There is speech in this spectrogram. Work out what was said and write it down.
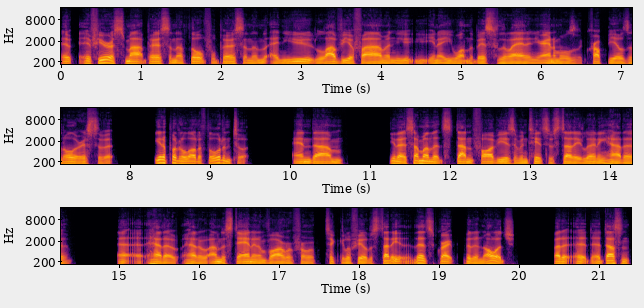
if, if you're a smart person, a thoughtful person, and, and you love your farm and you, you know you want the best for the land and your animals and crop yields and all the rest of it, you're going to put a lot of thought into it. And um, you know, someone that's done five years of intensive study, learning how to uh, how to how to understand an environment from a particular field of study, that's a great bit of knowledge. But it, it, it doesn't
